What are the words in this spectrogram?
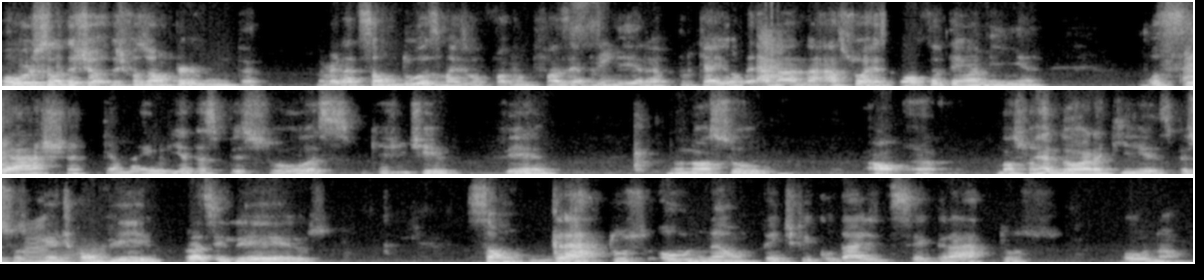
Ô, Ursula, deixa, deixa eu fazer uma pergunta. Na verdade, são duas, mas vou, vou fazer a Sim. primeira, porque aí eu, tá. na, na, a sua resposta eu tenho a minha. Você tá. acha que a maioria das pessoas, que a gente vê no nosso, ao, nosso redor aqui, as pessoas uhum. que a gente convive, brasileiros, são gratos ou não? Tem dificuldade de ser gratos ou não?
